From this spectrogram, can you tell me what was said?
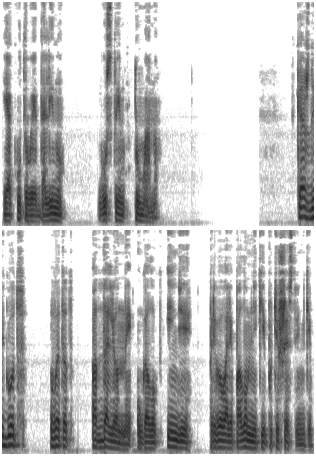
и окутывая долину, густым туманом. Каждый год в этот отдаленный уголок Индии прибывали паломники и путешественники,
